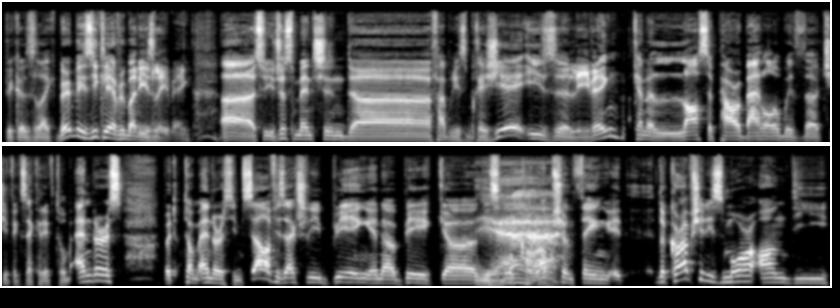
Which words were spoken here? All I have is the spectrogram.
because like very basically everybody is leaving. Uh, so you just mentioned uh, Fabrice Bregier is uh, leaving, kind of lost a power battle with uh, chief executive Tom Enders, but Tom Enders himself is actually being in a big uh, this whole corruption thing. It, the corruption is more on the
